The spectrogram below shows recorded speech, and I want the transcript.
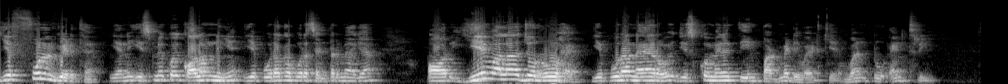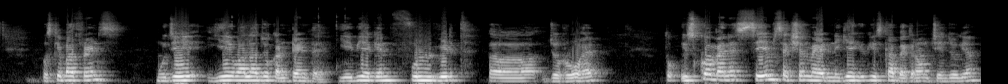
ये फुल विड्थ है. यानी इसमें कोई कॉलम नहीं है. ये पूरा का पूरा सेंटर में आ गया. और ये वाला जो रो है, ये पूरा नया रो है, जिसको मैंने तीन पार्ट में डिवाइड किया वन टू एंड थ्री उसके बाद फ्रेंड्स मुझे ये वाला जो कंटेंट है, ये भी अगेन फुल विड्थ जो रो है. तो इसको मैंने सेम सेक्शन में ऐड नहीं किया क्योंकि इसका बैकग्राउंड चेंज हो गया.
